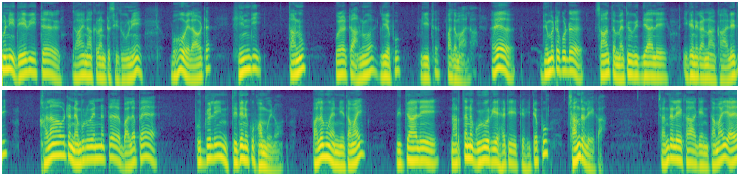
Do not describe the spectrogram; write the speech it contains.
රුක්මණී දේවීට ගායනා කරන්නට සිදුවනේ බොහෝ වෙලාවට හින්දි තනු වලට අනුව ලියපු ගීත පදමාලා. ඇය දෙමටකොඩ සාන්ත මැතිව විද්‍යාලයේ ඉගෙන ගන්නා කාලෙදි කලාවට නැඹුරු වෙන්නට බලපෑ පුද්ගලයින් තිදෙනෙකු හමු වෙනවා. පළමු ඇන්නේ තමයි විද්‍යාලයේ නර්තන ගුරුවරිය හැටියට හිටපු චන්ද්‍රලේකා. චන්ද්‍රලේකාගෙන් තමයි ඇය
